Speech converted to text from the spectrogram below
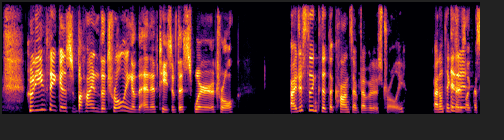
who do you think is behind the trolling of the NFTs? If this were a troll, I just think that the concept of it is trolly. I don't think Is there's it- like this.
